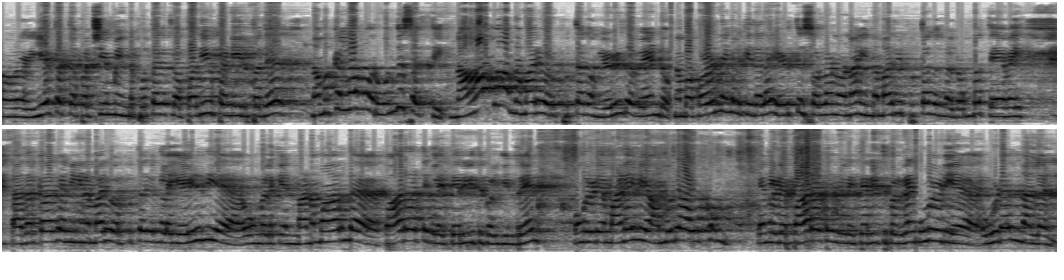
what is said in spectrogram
அவர் இயக்கத்தை பற்றியும் இந்த புத்தகத்தில் பதிவு பண்ணியிருப்பது நமக்கெல்லாம் ஒரு உந்து சக்தி. நாமும் அந்த மாதிரி ஒரு புத்தகம் எழுத வேண்டும். நம்ம குழந்தைங்களுக்கு இதெல்லாம் எடுத்து சொல்லணும்னா இந்த மாதிரி புத்தகங்கள் ரொம்ப தேவை. அதற்காக நீங்கள் இந்த மாதிரி ஒரு புத்தகங்களை எழுதிய உங்களுக்கு என் மனமார்ந்த பாராட்டுகளை தெரிவித்துக் கொள்கின்றேன். உங்களுடைய மனைவி அமுதாவுக்கும் எங்களுடைய பாராட்டுகளை தெரிவித்துக் கொள்கிறேன். உங்களுடைய உடல் நலன்.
